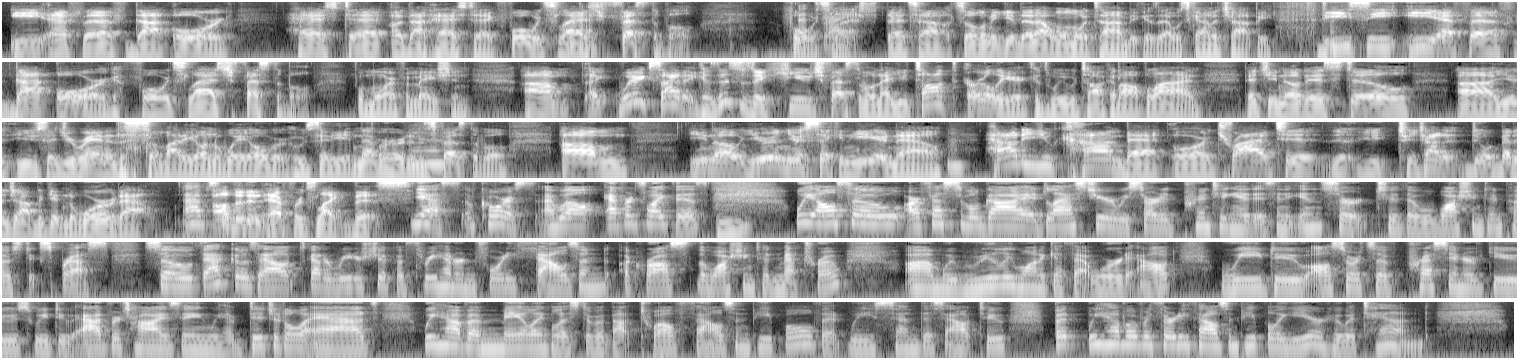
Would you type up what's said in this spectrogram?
dceff.org, hashtag, or not hashtag, forward slash Okay. festival. Forward That's right. slash. That's how. So let me give that out one more time because that was kind of choppy. DCEFF.org forward slash festival for more information. Um, like, we're excited because this is a huge festival. Now, you talked earlier because we were talking offline that you know there's still. Uh, you, you said you ran into somebody on the way over who said he had never heard of this festival. Um, you know, you're in your second year now. Mm. How do you combat or try to to try to do a better job of getting the word out? Absolutely. Other than efforts like this. Yes, of course. Uh, Well, efforts like this. We also, our festival guide, last year we started printing it as an insert to the Washington Post Express. So that goes out. It's got a readership of 340,000 across the Washington metro. Um, we really want to get that word out. We do all sorts of press interviews, we do advertising, we have digital ads. We have a mailing list of about 12,000 people that we send this out to, but we have over 30,000 people a year who attend.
